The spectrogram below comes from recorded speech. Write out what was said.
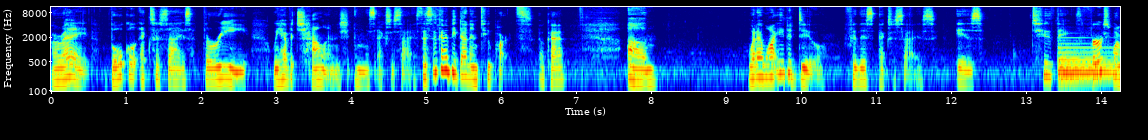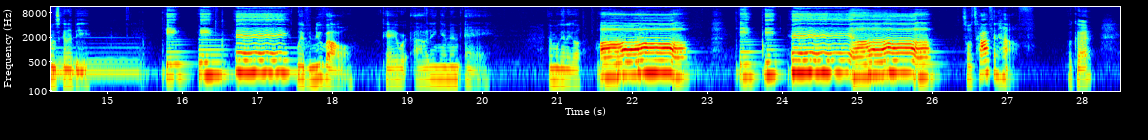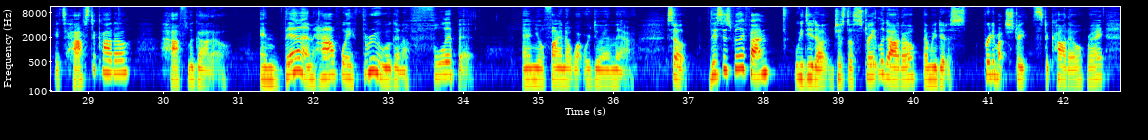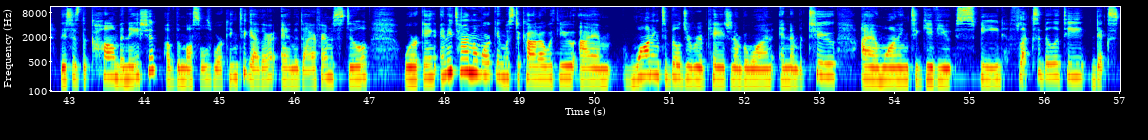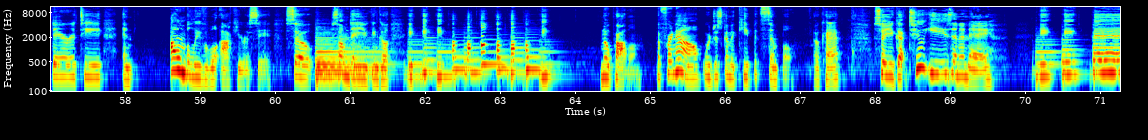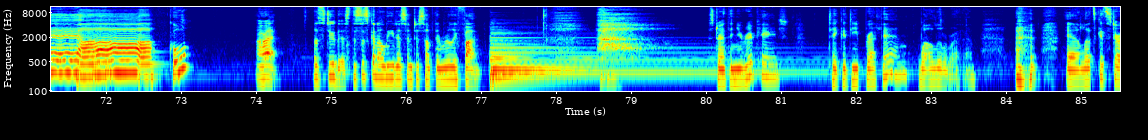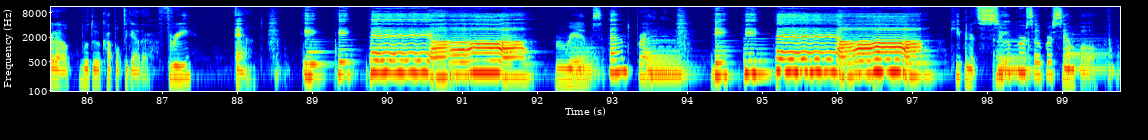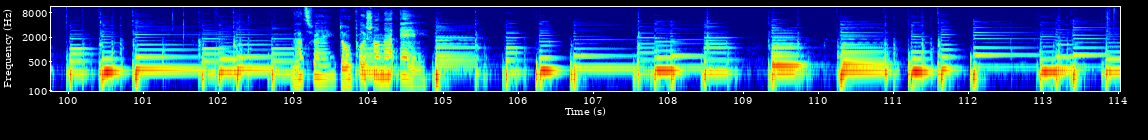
All right, vocal exercise three. We have a challenge in this exercise. This is going to be done in two parts, okay? Um, what I want you to do for this exercise is two things. First one is going to be a. We have a new vowel, okay? We're adding in an A. And we're going to go ah. So it's half and half, okay? It's half staccato, half legato. And then halfway through, we're going to flip it and you'll find out what we're doing there. So this is really fun. We did a, just a straight legato, then we did a pretty much straight staccato, right? This is the combination of the muscles working together and the diaphragm is still working. Anytime I'm working with staccato with you, I am wanting to build your rib cage, number one. And number two, I am wanting to give you speed, flexibility, dexterity, and unbelievable accuracy. So someday you can go, no problem. But for now, we're just going to keep it simple, okay? So you got two E's and an A. E, E, A, ah. Cool? All right, let's do this. This is going to lead us into something really fun. Strengthen your rib cage. Take a deep breath in. Well, a little breath in. and let's get started. We'll do a couple together. Three, and e, e, e, ah, ribs and breath. E, e, e, ah. Keeping it super, super simple. That's right. Don't push on that A.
